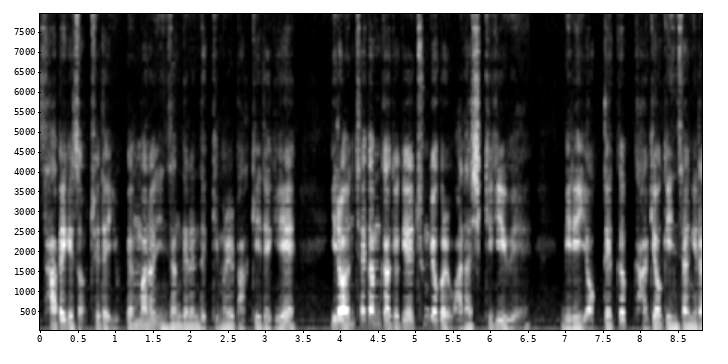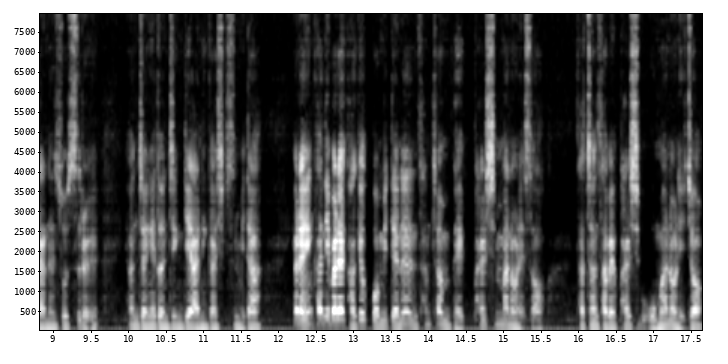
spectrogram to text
400에서 최대 600만 원 인상되는 느낌을 받게 되기에 이런 체감 가격의 충격을 완화시키기 위해 미리 역대급 가격 인상이라는 소스를 현장에 던진 게 아닌가 싶습니다. 현행 카니발의 가격 범위 대는 3,180만 원에서 4,485만 원이죠.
